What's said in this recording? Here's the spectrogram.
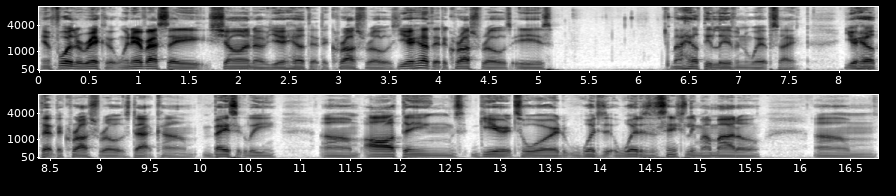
And for the record, whenever I say Sean of Your Health at the Crossroads, Your Health at the Crossroads is my healthy living website, Your Health at the Crossroads.com. Basically, um, all things geared toward what is, what is essentially my motto. Um,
